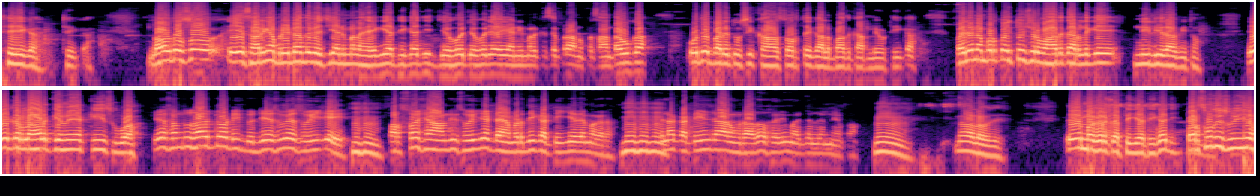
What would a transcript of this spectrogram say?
ਠੀਕ ਆ ਠੀਕ ਆ। ਲਓ ਦੋਸਤੋ ਇਹ ਸਾਰੀਆਂ ਬਰੀਡਾਂ ਦੇ ਵਿੱਚ ਹੀ ਐਨੀਮਲ ਹੈਗੇ ਆ ਠੀਕ ਆ ਜੀ। ਜਿਹੋ ਜਿਹੋ ਜਿਹਾ ਐਨੀਮਲ ਕਿਸੇ ਭਰਾ ਨੂੰ ਪਸੰਦ ਆਊਗਾ ਉਹਦੇ ਬਾਰੇ ਤੁਸੀਂ ਖਾਸ ਤੌਰ ਤੇ ਗੱਲਬਾਤ ਕਰ ਲਿਓ ਠੀਕ ਆ। ਪਹਿਲੇ ਨੰਬਰ ਤੋਂ ਇੱਥੋਂ ਸ਼ੁਰੂਆਤ ਕਰ ਲਈਏ ਨੀਲੀ ਰਾਵੀ ਤੋਂ। ਇਹ ਗਰਲਾਲ ਕਿਵੇਂ ਆ? ਕੀ ਸੂਆ? ਇਹ ਸੰਧੂ ਸਾਹਿਬ ਝੋਟੀ ਦੂਜੇ ਸੂਏ ਸੂਈ ਜੇ। ਪਰਸੋਂ ਸ਼ਾਮ ਦੀ ਸੂਈ ਜੇ ਡੈਮੰਡ ਦੀ ਕੱਟੀ ਜੇ ਦੇ ਮਗਰ। ਪਹਿਲਾਂ ਕੱਟੀ ਨੂੰ ਝਾਗ ਮਰਾ ਦੋ ਫਿਰ ਹੀ ਮੱਝ ਲੈਣੇ ਆਪਾਂ। ਹੂੰ ਨਾ ਲਓ ਜੀ। ਇਹ ਮਗਰ ਕੱਟੀ ਆ ਠੀਕ ਆ ਜੀ? ਪਰਸੋਂ ਦੀ ਸੂਈ ਆ?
